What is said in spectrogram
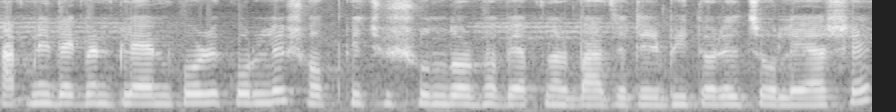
আপনি দেখবেন প্ল্যান করে করলে সব কিছু সুন্দরভাবে আপনার বাজেটের ভিতরে চলে আসে।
